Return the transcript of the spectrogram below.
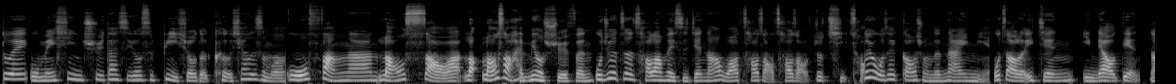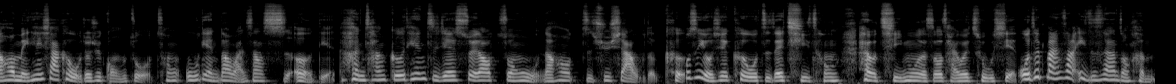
堆我没兴趣，但是又是必修的课，像是什么国防啊、老少啊，老老少还没有学分，我觉得真的超浪费时间。然后我要超早超早就起床，所以我在高雄的那一年，我找了一间饮料店，然后每天下课我就去工作，从五点到晚上十二点，很长，隔天直接睡到中午，然后只去下午的课，或是有些课我只在期中 还有期末的时候才会出现。我在班上一直是那种很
